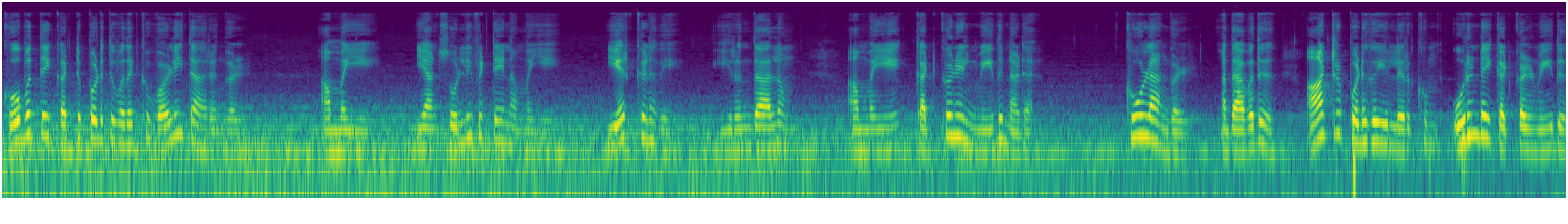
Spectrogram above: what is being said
கோபத்தை கட்டுப்படுத்துவதற்கு வழி தாருங்கள். அம்மையே யான் சொல்லிவிட்டேன் அம்மையே. ஏற்கனவே இருந்தாலும் அம்மையே கற்களின் மீது நட. கூழாங்கல் அதாவது ஆற்றுப்படுகையில் இருக்கும் உருண்டை கற்கள் மீது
